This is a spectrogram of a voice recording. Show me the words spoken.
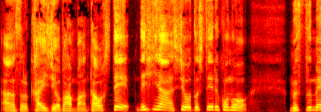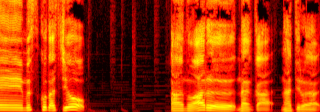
あの、その怪獣をバンバン倒して、で、避難しようとしているこの、娘、息子たちを、あの、ある、なんか、なんていうのか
